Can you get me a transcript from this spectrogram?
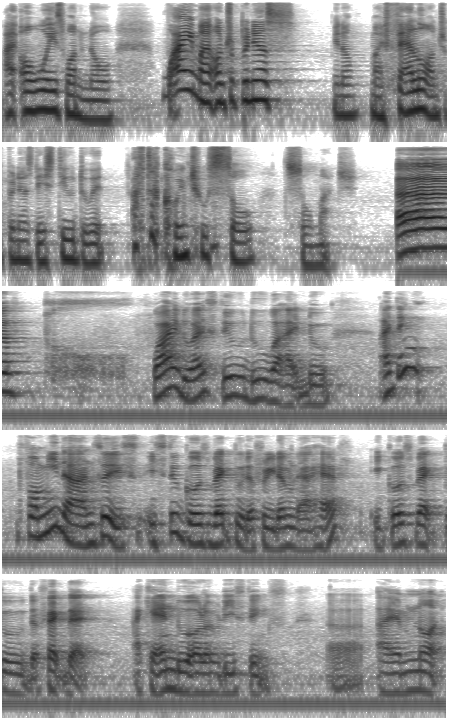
I always want to know why my entrepreneurs, you know, my fellow entrepreneurs, they still do it after going through so, so much. Uh, why do I still do what I do? I think for me the answer is it still goes back to the freedom that I have. It goes back to the fact that I can do all of these things. Uh, I am not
